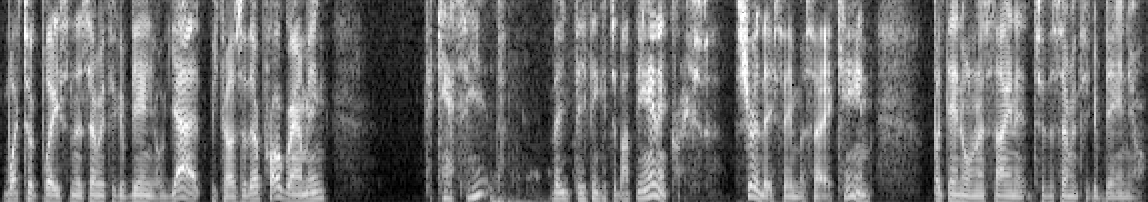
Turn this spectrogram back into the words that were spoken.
What took place in the seventh week of Daniel? Yet, because of their programming, they can't see it. They, they think it's about the Antichrist. Sure, they say Messiah came, but they don't assign it to the seventh week of Daniel.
